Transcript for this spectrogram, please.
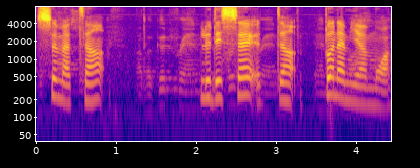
ce matin le décès d'un bon ami à moi.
